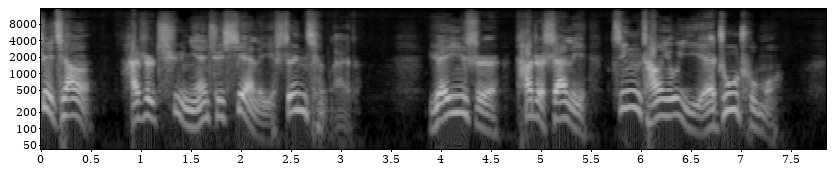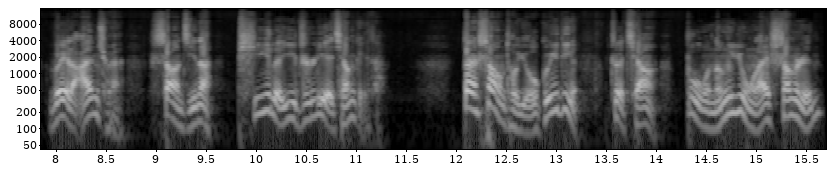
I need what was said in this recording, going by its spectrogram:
这枪还是去年去县里申请来的，原因是他这山里经常有野猪出没。为了安全，上级呢批了一支猎枪给他，但上头有规定，这枪不能用来伤人。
